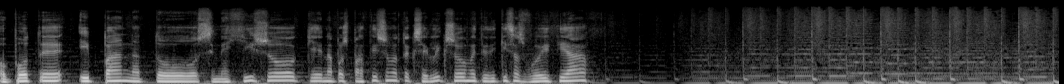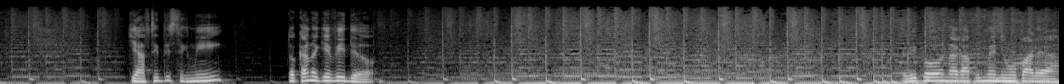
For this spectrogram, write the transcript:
Οπότε είπα να το συνεχίσω και να προσπαθήσω να το εξελίξω με τη δική σας βοήθεια. Και αυτή τη στιγμή το κάνω και βίντεο. Λοιπόν, αγαπημένη μου παρέα.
